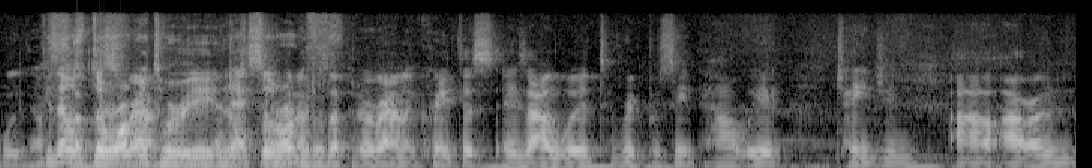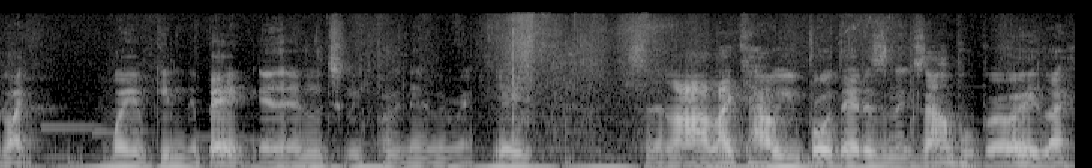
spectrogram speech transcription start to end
we're gonna Because that was flip around. derogatory, yeah. and that's it, we're gonna derogatory. flip it around and create this as our word to represent how we're changing our, our own like way of getting the bag and, and literally putting that in the ring. Yeah. So nah, I like how you brought that as an example, bro. Eh? Like,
